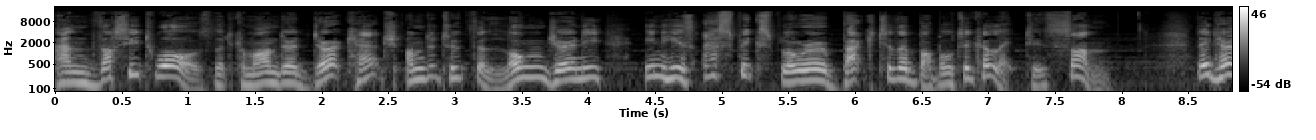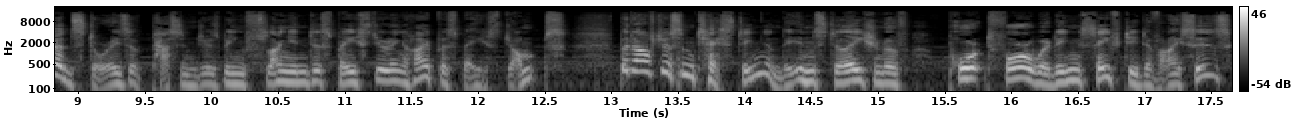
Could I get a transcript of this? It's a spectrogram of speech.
And thus it was that Commander Dirk Hatch undertook the long journey in his Asp Explorer back to the bubble to collect his son. They'd heard stories of passengers being flung into space during hyperspace jumps, but after some testing and the installation of port forwarding safety devices,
